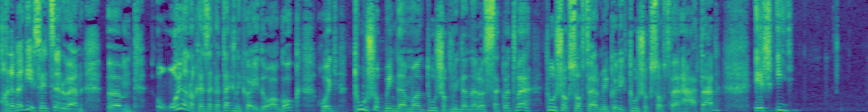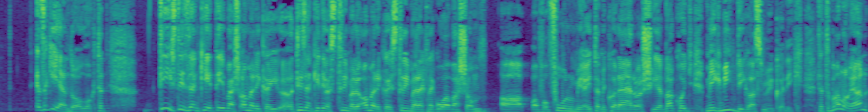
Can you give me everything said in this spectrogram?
hanem egész egyszerűen öm, olyanok ezek a technikai dolgok, hogy túl sok minden van, túl sok mindennel összekötve, túl sok szoftver működik, túl sok szoftver hátán, és így ezek ilyen dolgok. Tehát 10-12 éves amerikai, ö, 12 éves streamelő amerikai streamereknek olvasom a, a fórumjait, amikor erről sírnak, hogy még mindig az működik. Tehát van olyan,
